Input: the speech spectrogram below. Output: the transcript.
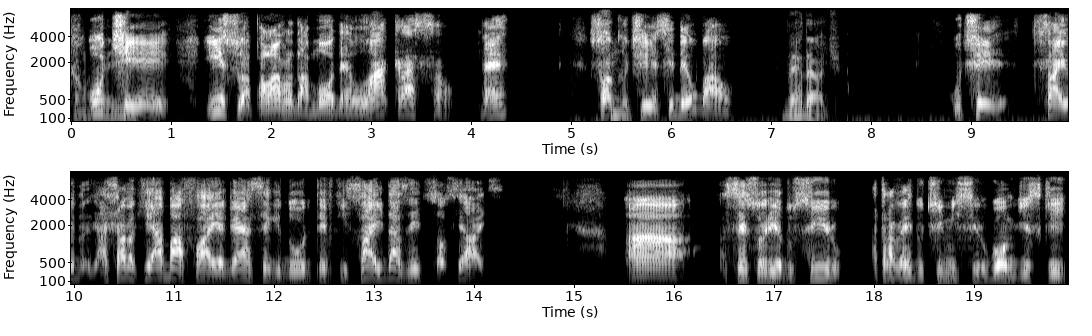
Pronto, o aí... Tchê, isso a palavra da moda é lacração né? Só Sim. que o Tchê se deu mal. Verdade. O Tchê saiu, achava que ia abafar, ia ganhar seguidor, teve que sair das redes sociais. A assessoria do Ciro, através do time Ciro Gomes, disse que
